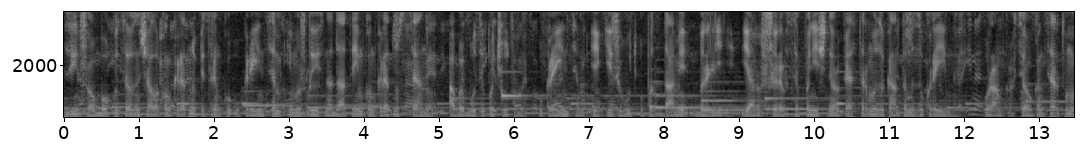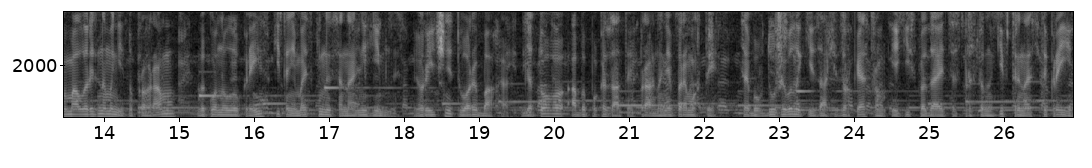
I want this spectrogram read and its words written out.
З іншого боку, це означало конкретну підтримку українцям і можливість надати їм конкретну сцену, аби бути почутими українцям, які живуть у Потсдамі, Берліні. Я розширив симфонічний оркестр музикантами з України. У рамках цього концерту ми мали різноманітну програму, виконували українські та німецькі національні гімни, героїчні твори Баха для того, аби показати прагнення перемогти. Це був дуже великий захід з оркестром, який складається з представників 13 країн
